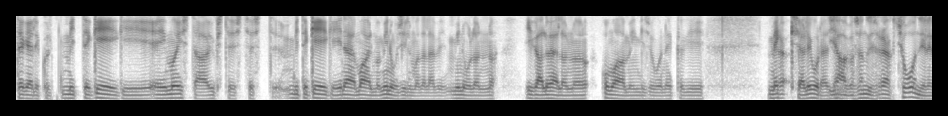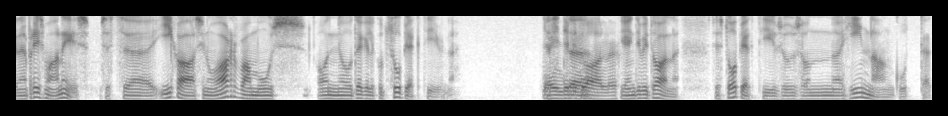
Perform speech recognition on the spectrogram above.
tegelikult mitte keegi ei mõista üksteist, sest mitte keegi ei näe maailma minu silmade läbi, minul on noh, igalühel on oma mingisugune ikkagi mekk sealjuures. jaa, aga see ongi see reaktsiooniline prisma on ees, sest see iga sinu arvamus on ju tegelikult subjektiivne. ja sest, individuaalne. ja individuaalne, sest objektiivsus on hinnanguteta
